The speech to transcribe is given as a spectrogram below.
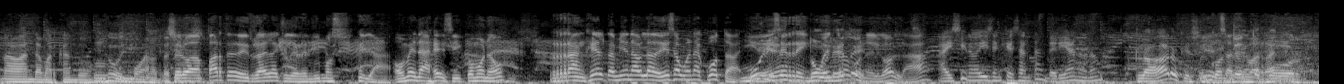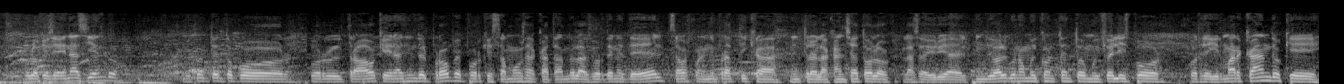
una banda marcando anotaciones. Pero aparte de Israel, a que le rendimos ya homenaje, sí, cómo no. Rangel también habla de esa buena cuota y de ese reencuentro doblete. con el gol. ¿ah? Ahí sí no dicen que es santanderiano, ¿no? Claro que sí. Muy contento por, por lo que se viene haciendo. Muy contento por, por el trabajo que viene haciendo el profe, porque estamos acatando las órdenes de él, estamos poniendo en práctica dentro de la cancha todo lo, la sabiduría de él. Sin duda alguna muy contento, muy feliz por, por seguir marcando, que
